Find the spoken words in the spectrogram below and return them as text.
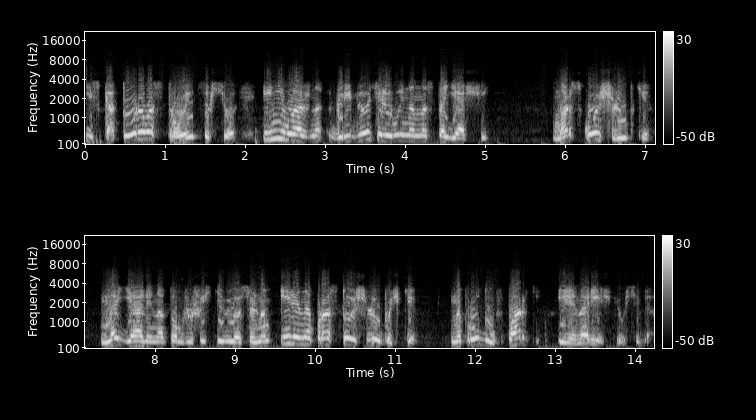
из которого строится все. И неважно, гребете ли вы на настоящей морской шлюпке, на яле на том же шестивесельном или на простой шлюпочке на пруду в парке или на речке у себя.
